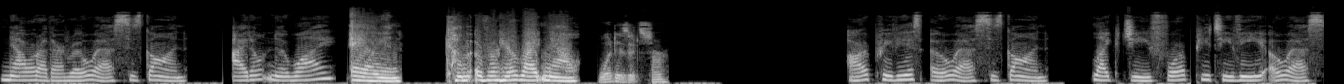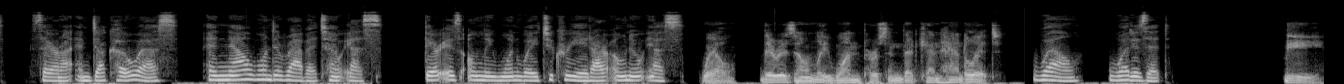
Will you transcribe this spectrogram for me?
Now our other OS is gone. I don't know why. Alien. Come over here right now. What is it, sir? Our previous OS is gone. Like G4 PTV OS, Sarah and Duck OS, and now Wanda Rabbit OS. There is only one way to create our own OS. Well, there is only one person that can handle it. Well, what is it? Me.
